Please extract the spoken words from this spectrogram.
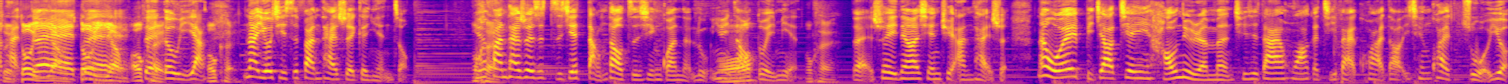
岁，都一样，都一样。OK，都一样。OK，那尤其是犯太岁更严重。因为犯太岁是直接挡到执行官的路，因为你在我对面。OK，对，所以一定要先去安太岁。那我也比较建议好女人们，其实大概花个几百块到一千块左右，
